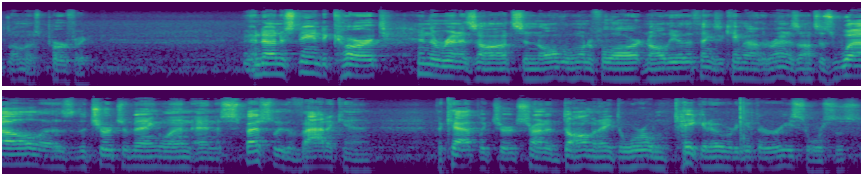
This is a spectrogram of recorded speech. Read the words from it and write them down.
It's almost perfect. And to understand Descartes, and the Renaissance and all the wonderful art and all the other things that came out of the Renaissance, as well as the Church of England and especially the Vatican, the Catholic Church, trying to dominate the world and take it over to get their resources.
